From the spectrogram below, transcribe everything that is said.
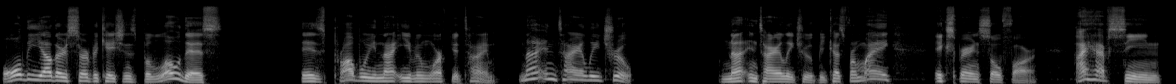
all the other certifications below this is probably not even worth your time. Not entirely true. Not entirely true because from my experience so far, I have seen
